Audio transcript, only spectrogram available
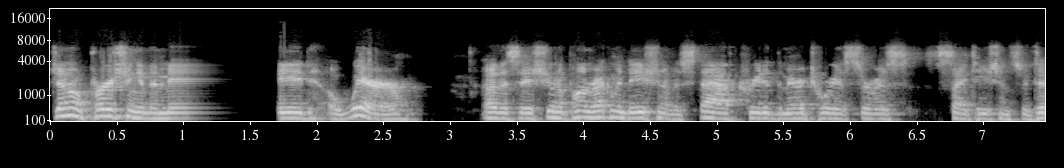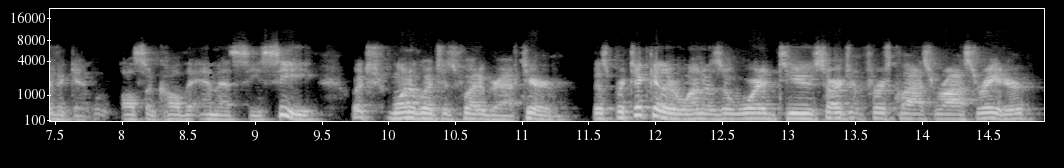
General Pershing had been made aware of this issue, and upon recommendation of his staff, created the Meritorious Service Citation Certificate, also called the MSCC, which one of which is photographed here. This particular one was awarded to Sergeant First Class Ross Rader,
